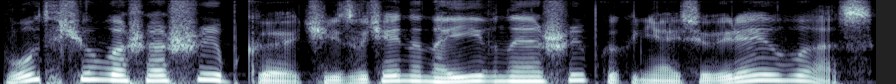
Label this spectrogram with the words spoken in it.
вот в чем ваша ошибка, чрезвычайно наивная ошибка, князь, уверяю вас.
